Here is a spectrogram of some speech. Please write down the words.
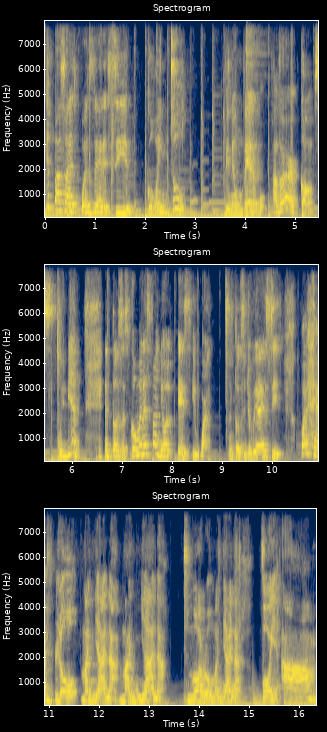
¿Qué pasa después de decir going to? Viene un verbo, a verb comes. Muy bien. Entonces, como en español es igual. Entonces, yo voy a decir, por ejemplo, mañana, mañana, tomorrow, mañana voy a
